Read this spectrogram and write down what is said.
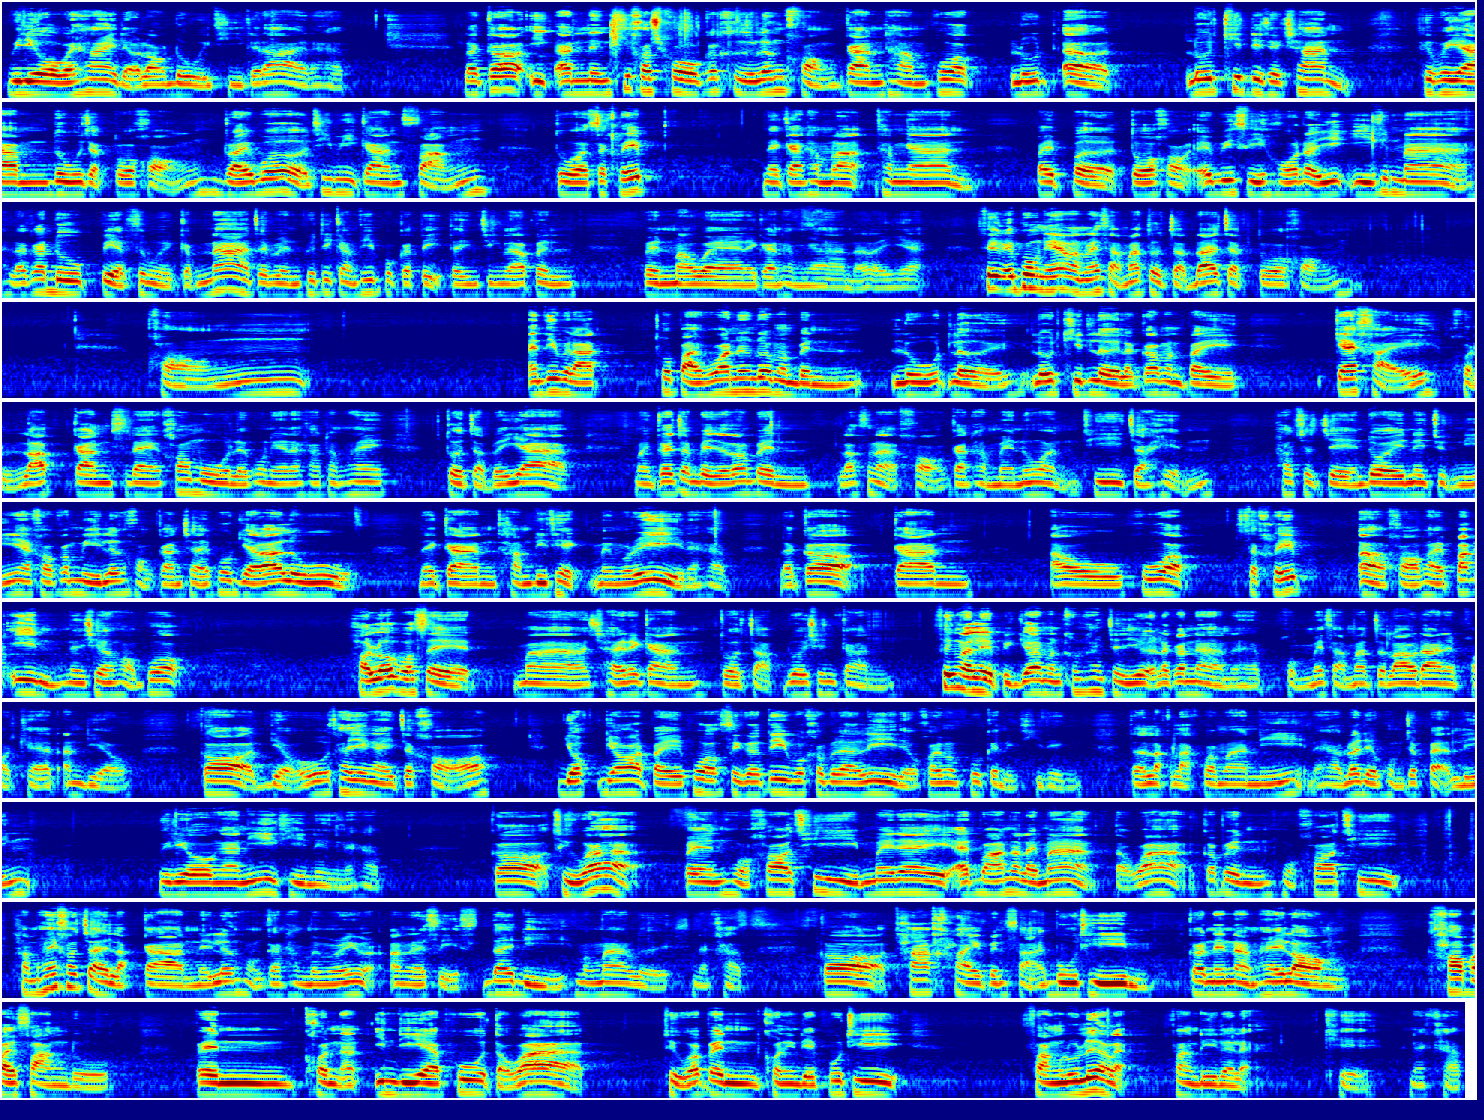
วิดีโอไว้ให้ เดี๋ยวลองดูอีกทีก็ได้นะครับ แล้วก็อีกอันหนึงที่เขาโชว์ก็คือเรื่องของการทำพวก root เอ่อ root kit detection คือพยายามดูจากตัวของ driver ที่มีการฝังตัวสคริปต์ในการทำละทำงาน ไปเปิดตัวของ svchost.exe ขึ้นมา แล้วก็ดูเปรียบเสมือนกับหน้าจะเป็นพฤติกรรมที่ปกติ แต่จริง ๆ แล้วเป็นเป็นมัลแวร์ในการทำงานอะไรเงี้ย ซึ่งไอ้พวกนี้มันไม่สามารถตรวจจับได้จากตัวของ ของแอนตี้ไวรัสทั่วไปเพราะว่าเนื่องด้วยมันเป็น root เลยรูทคิดเลย แล้วก็มันไปแก้ไขผลลัพธ์การแสดงข้อมูลอะไรพวกนี้นะครับทำให้ตรวจจับได้ยาก มันก็จำเป็นจะต้องเป็นลักษณะของการทำแมนนวลที่จะเห็นภาพชัดเจน โดยในจุดนี้เนี่ยเขาก็มีเรื่องของการใช้พวกยาลารูในการทำ detect memory นะครับ แล้วก็การเอาพวกสคริปต์อ่าขออภัยปลั๊กอินในเชิงของพวก hollow process มาใช้ในการตรวจจับด้วยเช่นกัน ซึ่งรายละเอียดปีกย่อยมันค่อนข้างจะเยอะแล้วก็นานนะครับ ผมไม่สามารถจะเล่าได้ในพอดแคสต์อันเดียว ก็เดี๋ยวถ้ายังไงจะขอ ยกยอดไปพวก security vocabulary เดี๋ยวค่อยมาพูดกันอีกทีหนึ่งแต่หลักๆประมาณนี้นะครับ แล้วเดี๋ยวผมจะแปะลิงก์วิดีโองานนี้อีกทีหนึ่งนะครับ ก็ถือว่าเป็นหัวข้อที่ไม่ได้ advance อะไรมาก แต่ว่าก็เป็นหัวข้อที่ทำให้เข้าใจหลักการในเรื่องของการทำ memory analysis ได้ดีมาก ๆ เลยนะครับ ก็ถ้าใครเป็นสายบูทีม ก็แนะนำให้ลองเข้าไปฟังดู เป็นคนอินเดียพูดแต่ว่า ถือว่าเป็นคนอินเดียพูดที่ฟังรู้เรื่องแหละ ฟังดีเลยแหละ โอเคนะครับ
